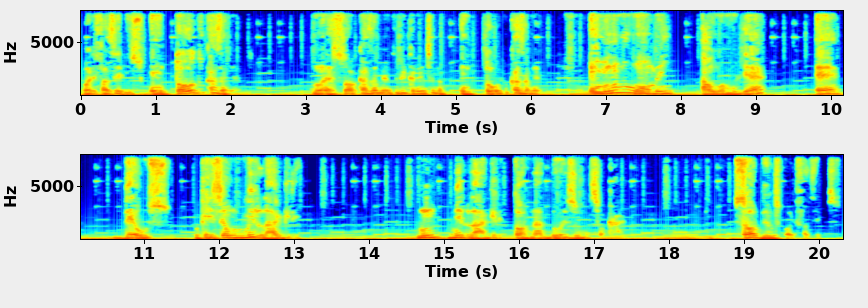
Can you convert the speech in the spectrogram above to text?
pode fazer isso em todo casamento. Não é só casamento de crente, não. Em todo casamento. Em um homem a uma mulher é Deus. Porque isso é um milagre um milagre, tornar dois uma só carne. Só Deus pode fazer isso.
